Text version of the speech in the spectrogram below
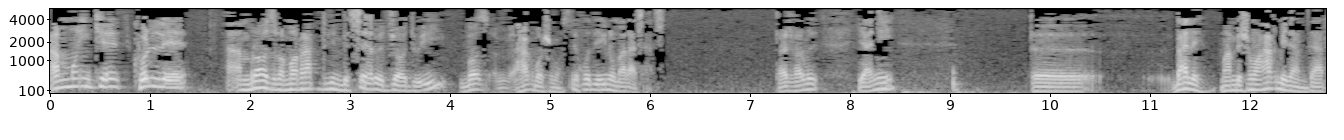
اما اینکه کل امراض را ما ربط دیدیم به سحر و جادویی باز حق با شماست. خود یک مرض هست. توجه فرمایید یعنی بله من به شما حق میدم. در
